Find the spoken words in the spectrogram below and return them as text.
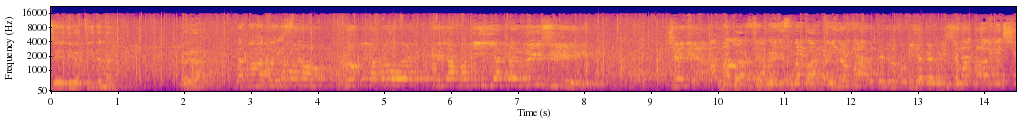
siete divertiti? Verrà. La nuova corista. Romina Power e la famiglia Carrisi. Genia. Una parte, prego, una parte. Una parte della famiglia Carrisi.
